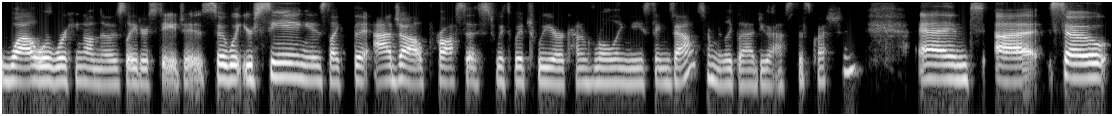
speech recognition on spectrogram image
while we're working on those later stages. So what you're seeing is like the agile process with which we are kind of rolling these things out. So I'm really glad you asked this question. And uh, so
